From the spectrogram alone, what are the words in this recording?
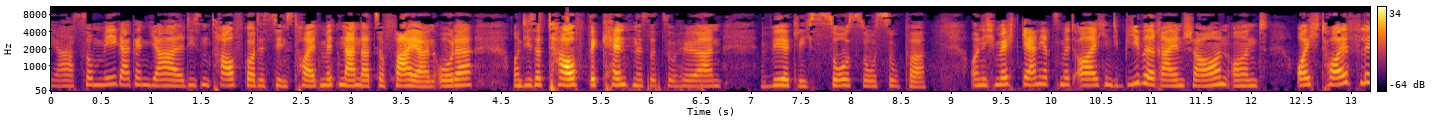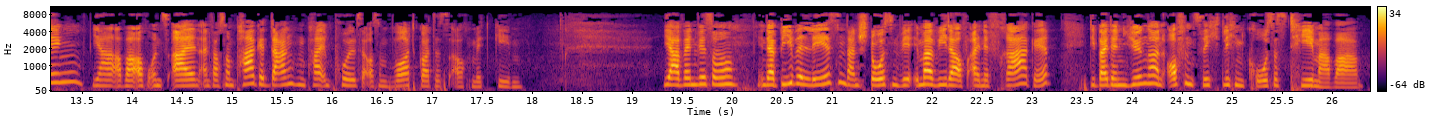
Ja, so mega genial, diesen Taufgottesdienst heute miteinander zu feiern, oder? Und diese Taufbekenntnisse zu hören. Wirklich so, so super. Und ich möchte gern jetzt mit euch in die Bibel reinschauen und euch Täuflingen, ja, aber auch uns allen einfach so ein paar Gedanken, ein paar Impulse aus dem Wort Gottes auch mitgeben. Ja, wenn wir so in der Bibel lesen, dann stoßen wir immer wieder auf eine Frage, die bei den Jüngern offensichtlich ein großes Thema war.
